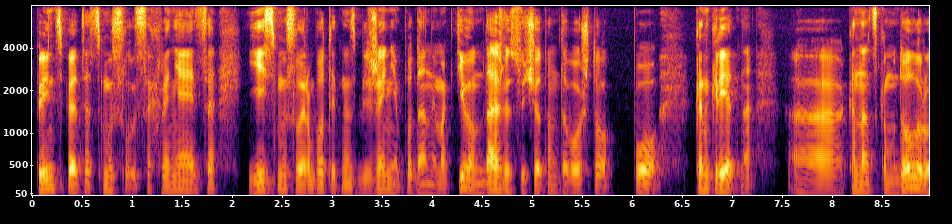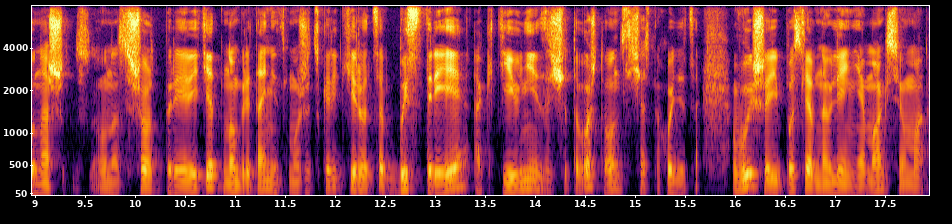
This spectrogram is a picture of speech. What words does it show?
В принципе, этот смысл сохраняется. Есть смысл работать на сближение по данным активам, даже с учетом того, что по конкретно э, канадскому доллару наш, у нас шорт-приоритет, но британец может скорректироваться быстрее, активнее за счет того, что он сейчас находится выше и после обновления максимума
